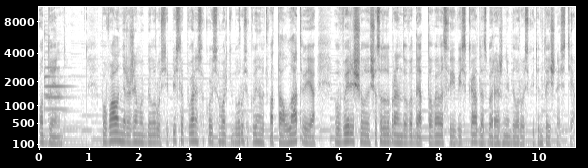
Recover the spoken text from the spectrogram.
1. повалення режиму Білорусі. Після повернення свої символіки Білорусі, Україна, Литва та Латвія вирішили, що це до добра не доведе, то вели свої війська для збереження білоруської ідентичності.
